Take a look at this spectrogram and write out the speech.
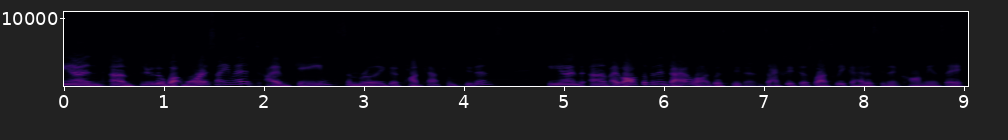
And um, through the What More assignment, I've gained some really good podcasts from students. And um, I've also been in dialogue with students. Actually, just last week, I had a student call me and say,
